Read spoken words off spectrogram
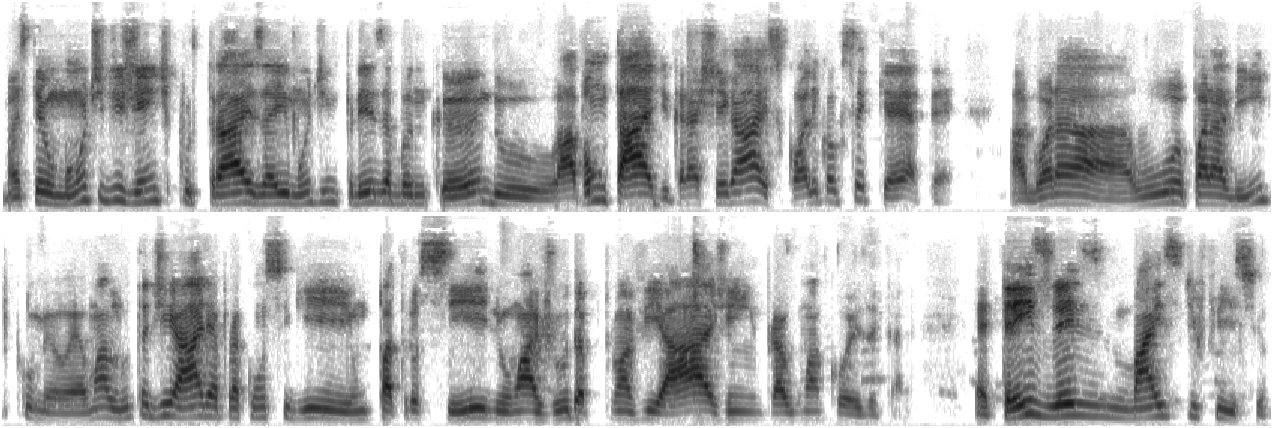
mas tem um monte de gente por trás aí, um monte de empresa bancando à vontade. O cara chega, ah, escolhe qual que você quer até. Agora, o Paralímpico, meu, é uma luta diária para conseguir um patrocínio, uma ajuda para uma viagem, para alguma coisa, cara. É três vezes mais difícil.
